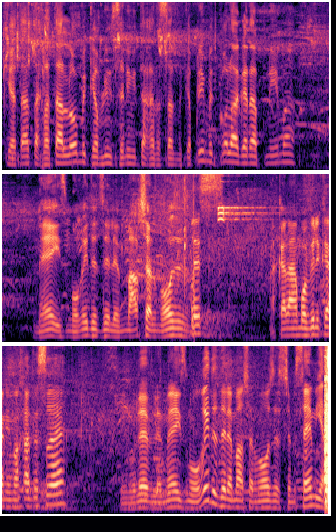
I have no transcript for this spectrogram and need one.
קריית גת החלטה לא מקבלים סלים מתחת לסל, מקפלים את כל ההגנה פנימה. מייז מוריד את זה למרשל מוזס. הקלה המוביל כאן עם 11. שימו לב למייז, מוריד את זה למרשל מוזס, שמסיים יחד.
